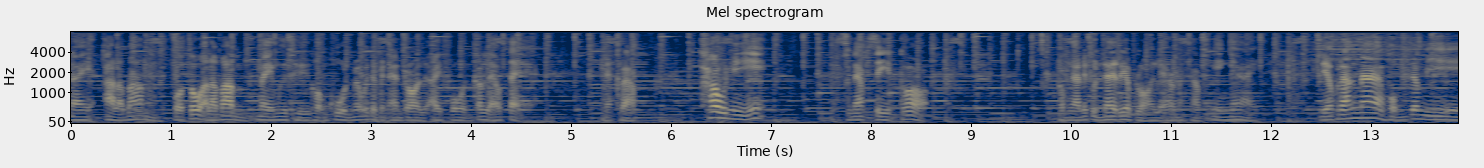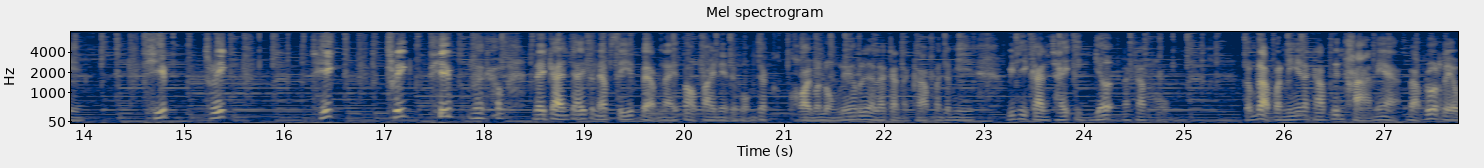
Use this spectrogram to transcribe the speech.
ในอัลบั้มโฟโต้อัลบั้มในมือถือของคุณ ไม่ว่าจะเป็น Android หรือ iPhone ก็แล้วแต่นะครับ เท่านี้ Snapseed ก็ ทำงานให้คุณได้เรียบร้อยแล้วนะครับ ง่ายๆ เดี๋ยวครั้งหน้าผมจะมีทิปทริคทิกทริคทิปนะครับในการใช้ Snapseed แบบไหนต่อไปเนี่ยเดี๋ยวผมจะคอยมาลงเรื่อยๆแล้วกันนะครับ มันจะมีวิธีการใช้อีกเยอะนะครับผมสำหรับวันนี้นะครับพื้นฐานเนี่ยแบบรวดเร็ว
